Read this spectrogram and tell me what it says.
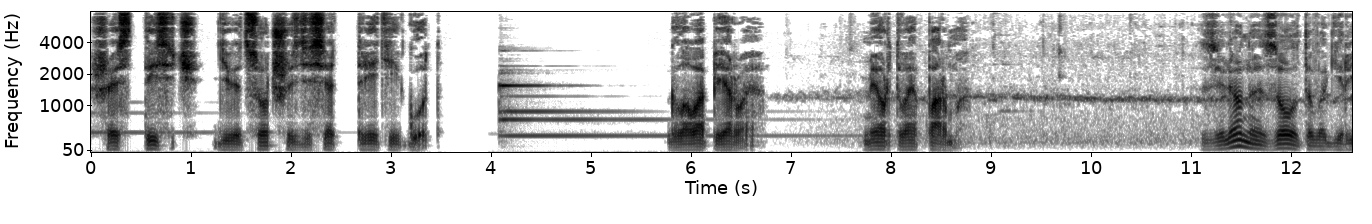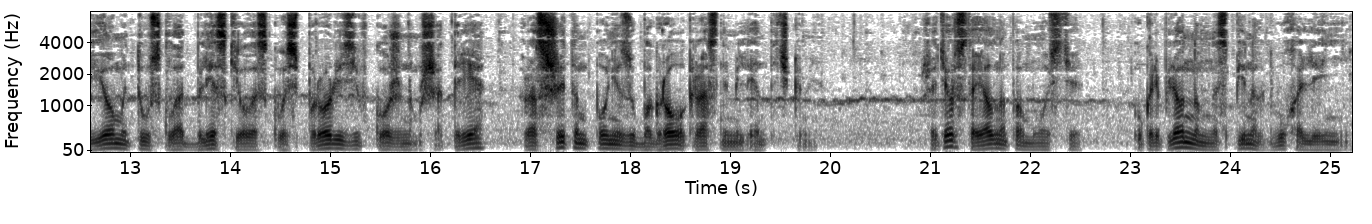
6963 год. Глава первая. Мертвая Парма. Зеленое золото вагирьемы тускло отблескивало сквозь прорези в кожаном шатре, расшитом понизу багрово-красными ленточками. Шатер стоял на помосте, укрепленном на спинах двух оленей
